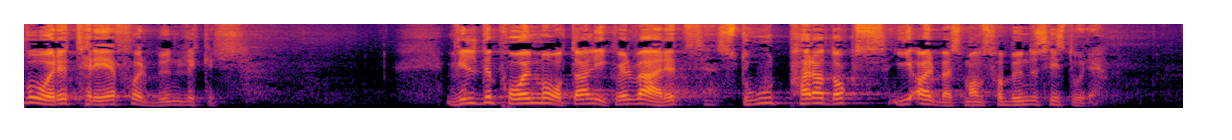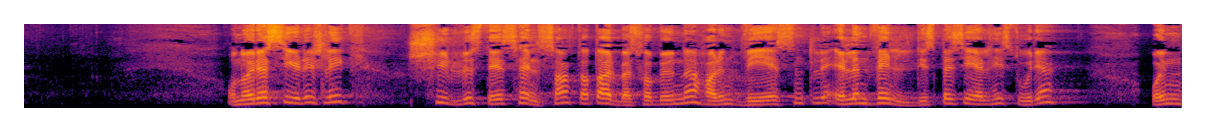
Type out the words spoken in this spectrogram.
våre tre forbund lykkes, vil det på en måte allikevel være et stort paradoks i Arbeidsmannsforbundets historie. Og Når jeg sier det slik, skyldes det selvsagt at Arbeidsforbundet har en, en veldig spesiell historie og en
